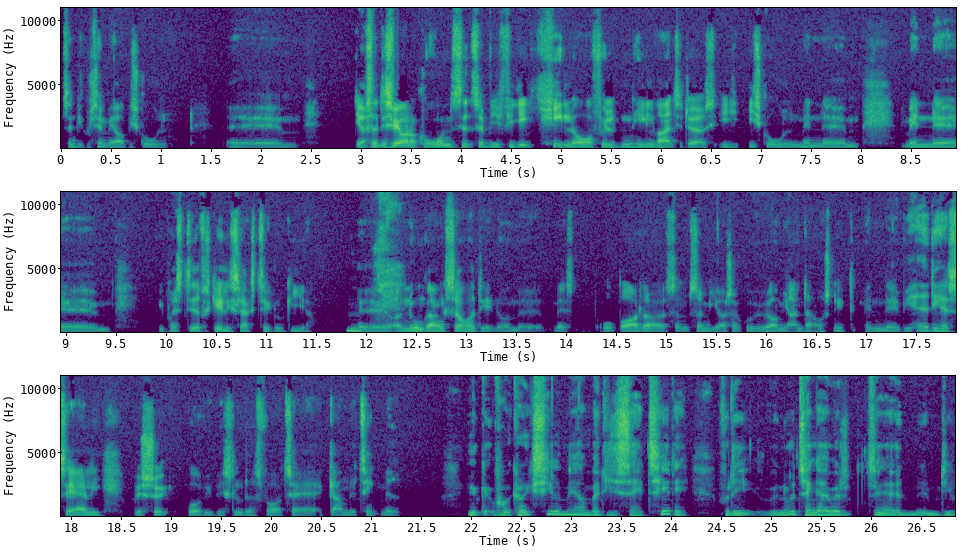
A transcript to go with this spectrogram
som de kunne tage med op i skolen. Øh, det var så desværre under coronatid, så vi fik ikke helt lov at følge den hele vejen til dørs i, i skolen, men, øh, men øh, vi præsenterede forskellige slags teknologier. Mm. Øh, og nogle gange så var det noget med, med robotter, som, som I også har kunne høre om i andre afsnit, men øh, vi havde det her særlige besøg, hvor vi besluttede os for at tage gamle ting med. Ja, Kan, kan du ikke sige lidt mere om, hvad de sagde til det? Fordi nu tænker jeg, at tænker, at jamen, de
